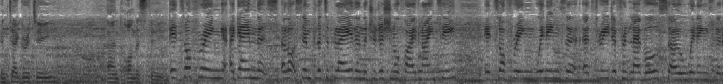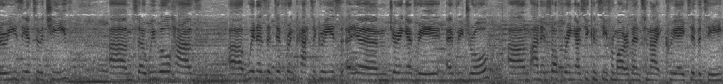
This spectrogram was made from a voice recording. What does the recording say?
integrity and honesty. It's offering a game that's a lot simpler to play than the traditional 590. It's offering winnings at, at three different levels, so winnings that are easier to achieve. Um, so we will have uh, winners at different categories um, during every every draw, um, and it's offering, as you can see from our event tonight, creativity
